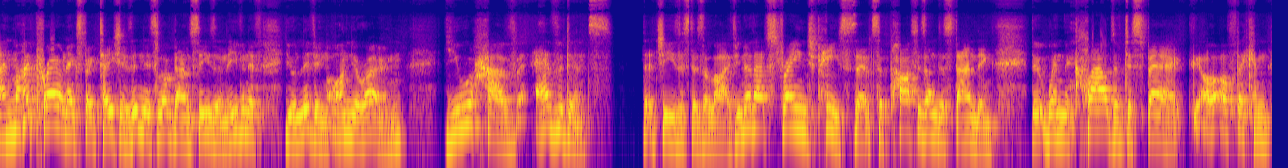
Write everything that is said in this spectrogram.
And my prayer and expectation is in this lockdown season, even if you're living on your own, you will have evidence that Jesus is alive. You know that strange peace that surpasses understanding, that when the clouds of despair off they can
